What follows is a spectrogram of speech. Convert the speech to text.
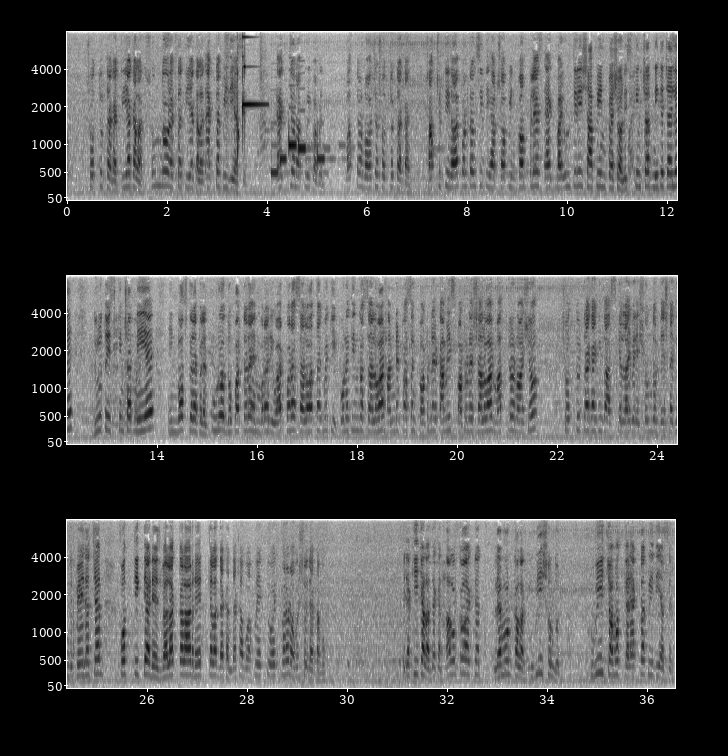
সত্তর টাকা। টিয়া কালার, সুন্দর একটা টিয়া কালার, একটা পিদি আছে। একজন আপুই পাবেন, মাত্র নয়শো সত্তর টাকায়। সাতষট্টি নয় Paltan city heart shopping complex, এক বাই উনত্রিশ শাপিং ফ্যাশন। স্ক্রিনশট নিতে চাইলে দ্রুত স্ক্রিনশট নিয়ে ইনবক্স করে ফেলেন। পুরো দোপাট্টারা এমব্রয়ডারি ওয়ার্ক করা, সালোয়ার থাকবে কি? পনেরো তিন সালোয়ার হান্ড্রেড পার্সেন্ট কটনের কামিজ কটনের সালোয়ার, মাত্র নয়শো সত্তর টাকায় কিন্তু আজকের লাইভের এই সুন্দর ড্রেসটা কিন্তু পেয়ে যাচ্ছেন। প্রত্যেকটা dress black colour red colour দেখান, দেখাবো। আপনি একটু ওয়েট করেন, অবশ্যই দেখাবো। এটা কি কালার দেখেন, হালকা একটা লেমন কালার খুবই সুন্দর, খুবই চমৎকার, একটা পিদি আছে।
